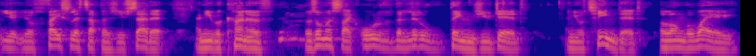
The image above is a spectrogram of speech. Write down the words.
you, your face lit up as you said it. And you were kind of, it was almost like all of the little things you did and your team did along the way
